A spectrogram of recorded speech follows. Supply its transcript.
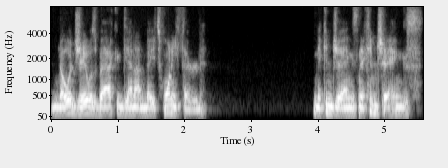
Noah J was back again on May 23rd. Nick and Jengs, Nick and Jengs.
